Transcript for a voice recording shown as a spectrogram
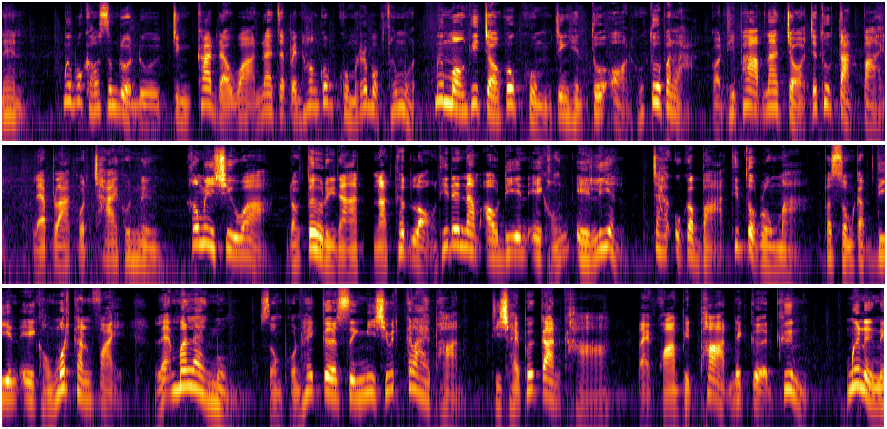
แน่น เมื่อพวกเขาสำรวจดูจึงคาดเดาว่าน่าจะเป็นห้องควบคุมระบบทั้งหมด เมื่อมองที่จอควบคุมจึงเห็นตัวอ่อนของตัวประหลาด ก่อนที่ภาพหน้าจอจะถูกตัดไป และปรากฏชายคนหนึ่ง เขามีชื่อว่าดรรีนัทนักทดลองที่ได้นำเอา DNA ของเอเลี่ยน จากอุกกาบาตที่ตกลงมา ผสมกับ DNA ของมดคันไฟ และแมลงมุม ส่งผลให้เกิดสิ่งมีชีวิตกลายพันธุ์ที่ใช้เพื่อการขาแต่ความผิดพลาดได้เกิดขึ้น เมื่อหนึ่งใน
